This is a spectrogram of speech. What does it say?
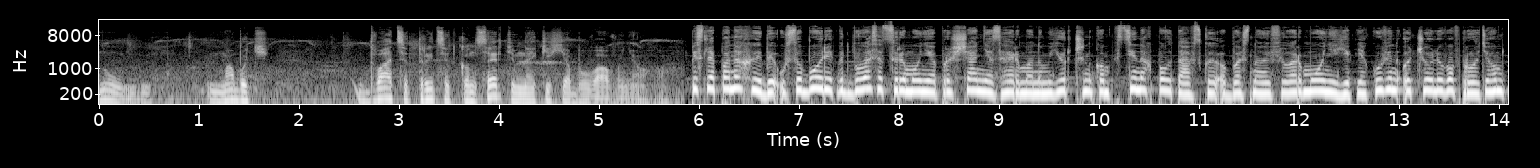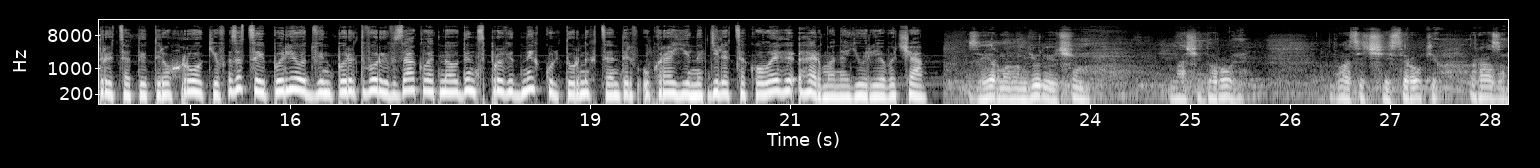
ну, мабуть, 20-30 концертів, на яких я бував у нього. Після панахиди у соборі відбулася церемонія прощання з Германом Юрченком в стінах Полтавської обласної філармонії, яку він очолював протягом 33 років. За цей період він перетворив заклад на один з провідних культурних центрів України. Діляться колеги Германа Юрійовича. з Германом Юрійовичем наші дороги 26 років разом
